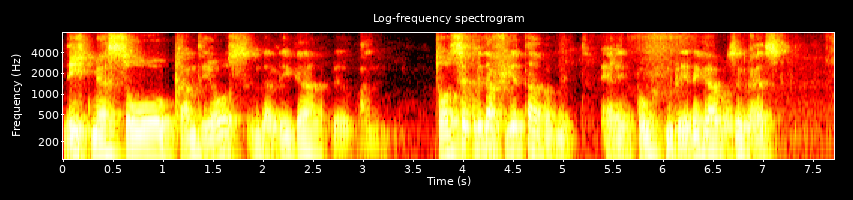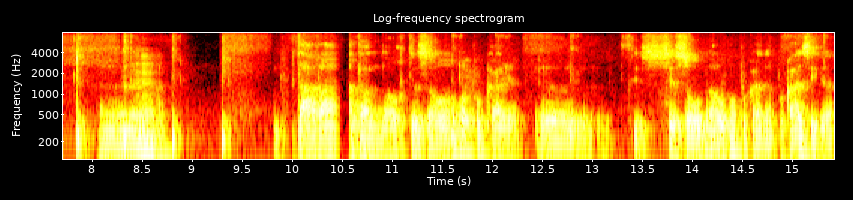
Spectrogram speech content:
nicht mehr so grandios in der Liga. Wir waren trotzdem wieder Vierter, aber mit einigen Punkten weniger, was ich weiß. Äh, da war dann noch das Europapokal, äh, die Saison Europapokal, der Pokalsieger,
